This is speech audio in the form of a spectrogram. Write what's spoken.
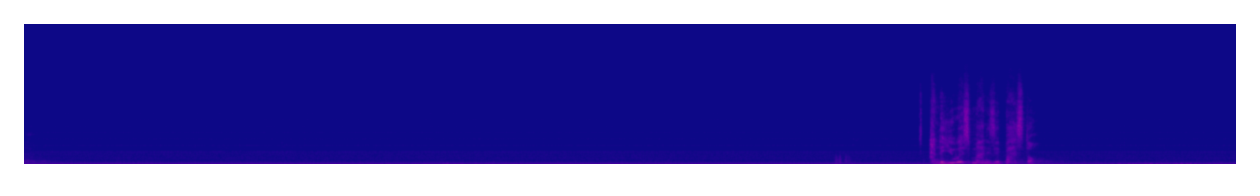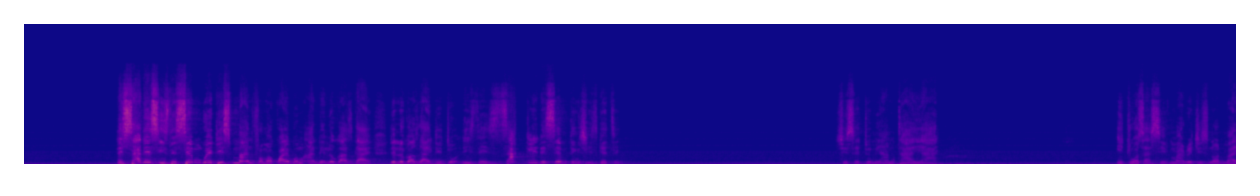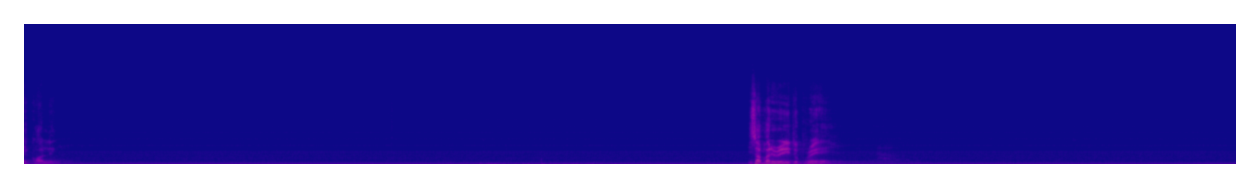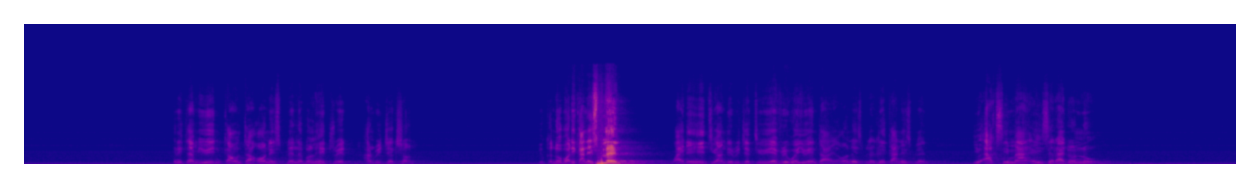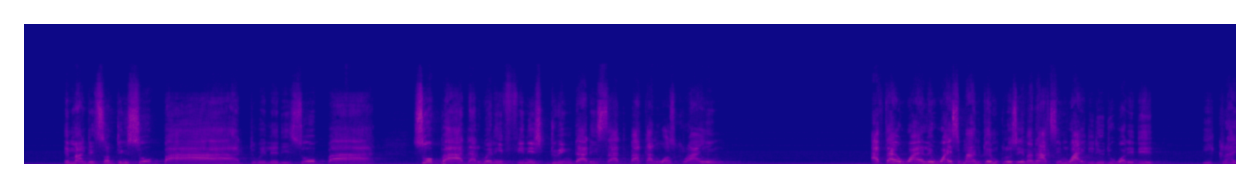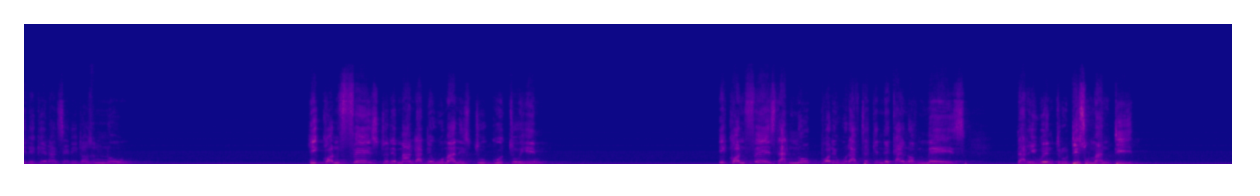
And the US man is a pastor. The saddest is the same way this man from Akwa Ibom and the Lagos guy, the Lagos guy did to, it's exactly the same thing she's getting. She said to me, I'm tired. It was as if marriage is not my calling. Is somebody ready to pray? Anytime you encounter unexplainable hatred and rejection, you can nobody can explain why they hate you and they reject you. Everywhere you enter, unexplain, they can't explain. You ask him, and he said, I don't know. A man did something so bad to a lady, so bad, so bad that when he finished doing that, he sat back and was crying. After a while, a wise man came close to him and asked him, Why did you do what he did? He cried again and said, He doesn't know. He confessed to the man that the woman is too good to him. He confessed that nobody would have taken the kind of maze that he went through. This woman did.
